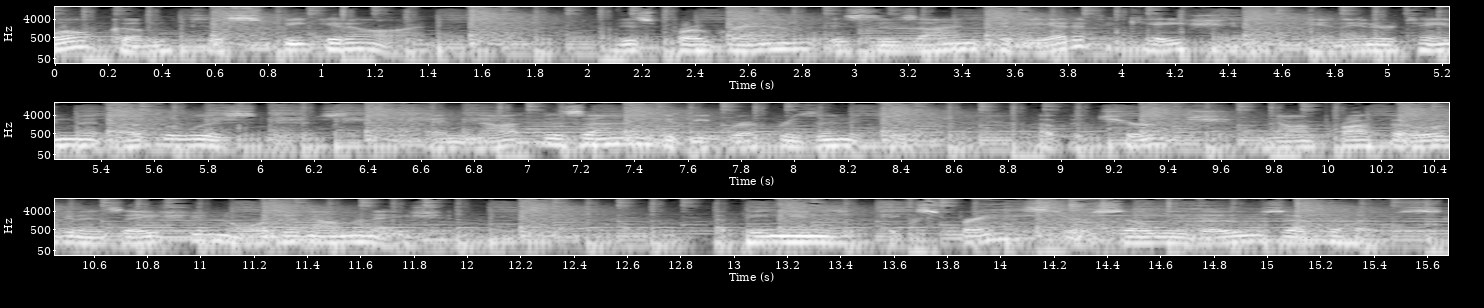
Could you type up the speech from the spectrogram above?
Welcome to Speak It On. This program is designed for the edification and entertainment of the listeners and not designed to be representative of a church, nonprofit organization, or denomination. Opinions expressed are solely those of the host.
